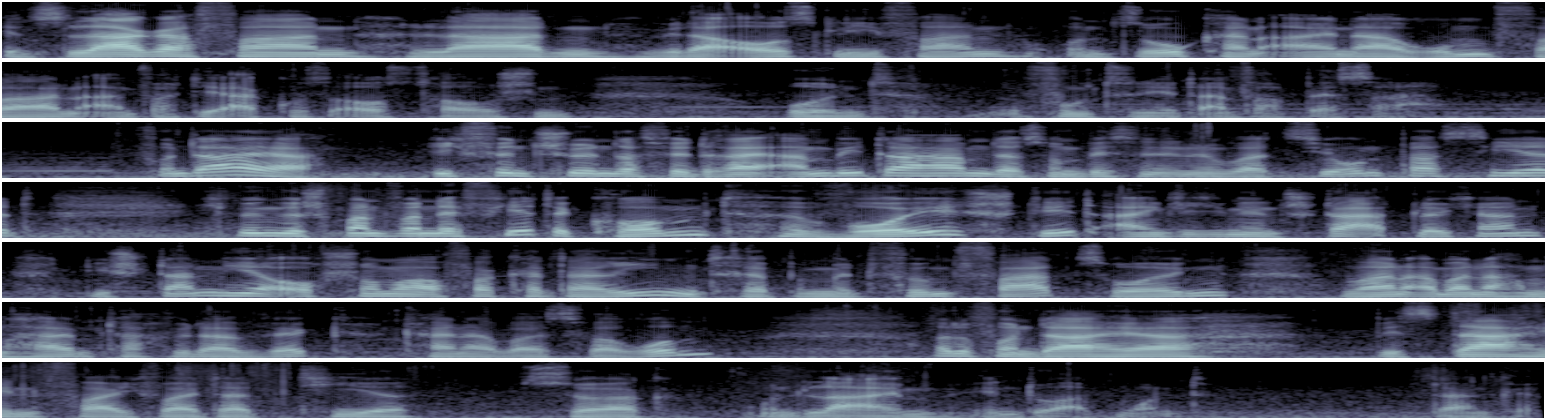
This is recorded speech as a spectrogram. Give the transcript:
ins Lager fahren, laden, wieder ausliefern und so kann einer rumfahren, einfach die Akkus austauschen und funktioniert einfach besser. Von daher, ich finde es schön, dass wir drei Anbieter haben, dass so ein bisschen Innovation passiert. Ich bin gespannt, wann der vierte kommt. Voi steht eigentlich in den Startlöchern. Die standen hier auch schon mal auf der Katharinentreppe mit fünf Fahrzeugen, waren aber nach einem halben Tag wieder weg. Keiner weiß warum. Also von daher, bis dahin fahre ich weiter Tier, Cirque und Lime in Dortmund. Danke.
